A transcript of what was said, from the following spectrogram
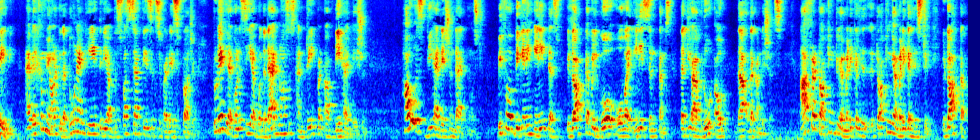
Good evening. I welcome you all to the 298th day of the step 365 days project. Today we are going to see about the diagnosis and treatment of dehydration. How is dehydration diagnosed? Before beginning any test, your doctor will go over any symptoms that you have ruled out the other conditions. After talking to your medical talking your medical history, your doctor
